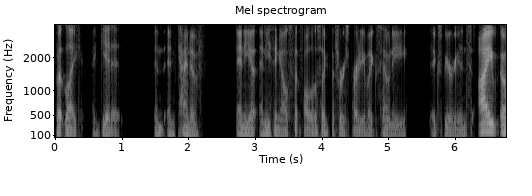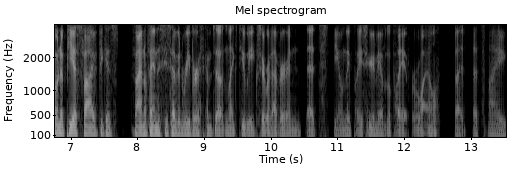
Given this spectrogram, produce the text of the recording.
but like I get it. And and kind of any anything else that follows like the first party like Sony experience. I own a PS5 because Final Fantasy VII Rebirth comes out in like two weeks or whatever, and that's the only place you're gonna be able to play it for a while. But that's my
